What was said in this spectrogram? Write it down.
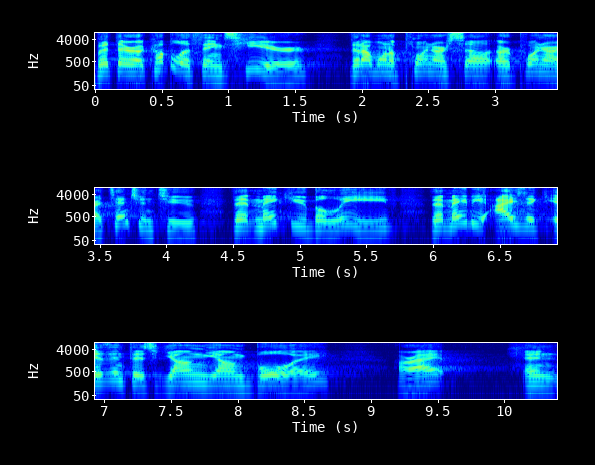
But there are a couple of things here that I want to point, ourselves, or point our attention to that make you believe that maybe Isaac isn't this young, young boy, all right? And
